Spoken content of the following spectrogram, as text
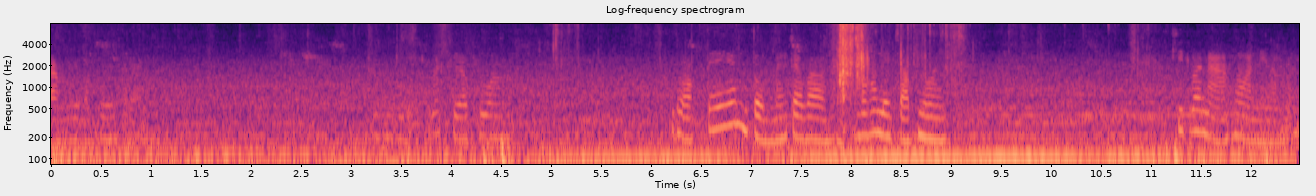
ตำอยู่มะฮุ่งก็ได้อืมมะเขือพวงดอกเต็มต้นนะแต่ว่าบ่ทันได้จับหน่วย คิดว่าหนาหอนนี่ละมัน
